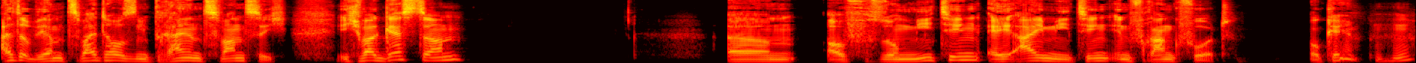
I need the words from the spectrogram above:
Alter, wir haben 2023. Ich war gestern ähm, auf so einem Meeting, AI-Meeting in Frankfurt. Okay? Mhm.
